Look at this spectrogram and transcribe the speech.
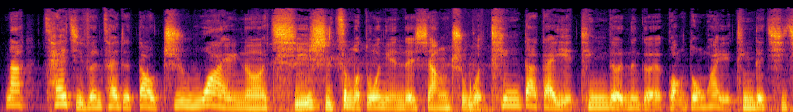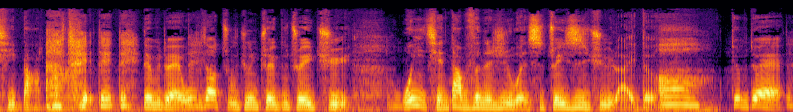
那猜几分猜得到之外呢？其实这么多年的相处，我听大概也听的那个广东话也听得七七八八。对对对，对不对？对我不知道竹君追不追剧。我以前大部分的日文是追日剧来的哦，对不对？对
